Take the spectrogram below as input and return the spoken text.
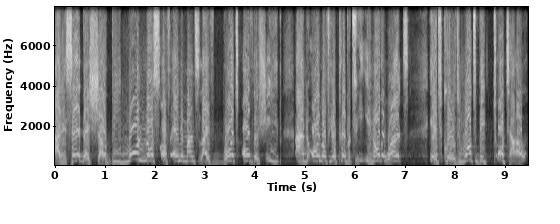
And he said, There shall be no loss of any man's life, but of the sheep and all of your property. In other words, it could not be total,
